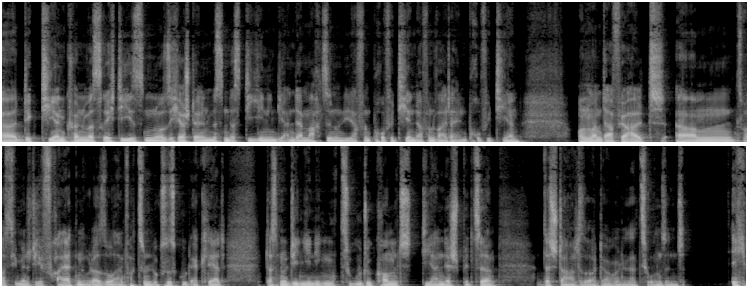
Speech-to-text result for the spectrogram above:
äh, diktieren können, was richtig ist, nur sicherstellen müssen, dass diejenigen, die an der Macht sind und die davon profitieren, davon weiterhin profitieren. Und man dafür halt ähm, sowas wie menschliche Freiheiten oder so einfach zum Luxusgut erklärt, dass nur denjenigen zugutekommt, die an der Spitze des Staates oder der Organisation sind. Ich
